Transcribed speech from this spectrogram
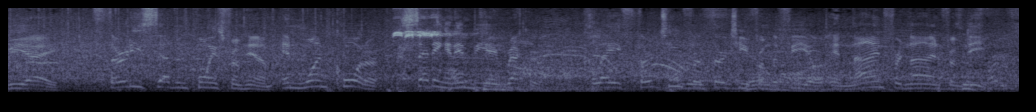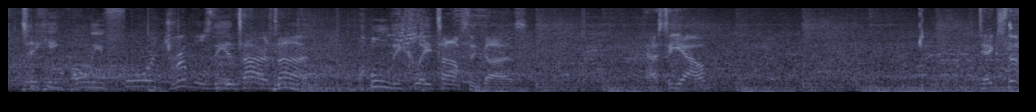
B.A. 37 points from him in one quarter, setting an NBA record. Klay 13 for 13 from the field and 9 for 9 from deep, taking only four dribbles the entire time. Only Klay Thompson, guys. Pass to Yao. Takes the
